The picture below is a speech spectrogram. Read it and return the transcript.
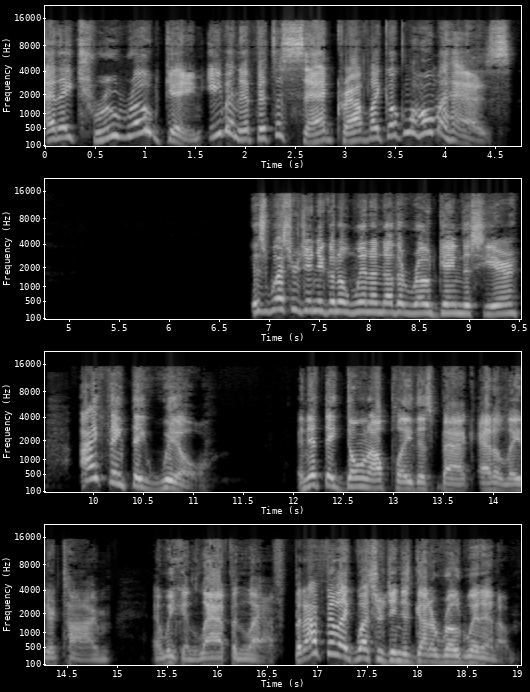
at a true road game, even if it's a sad crowd like Oklahoma has. Is West Virginia going to win another road game this year? I think they will. And if they don't, I'll play this back at a later time and we can laugh and laugh. But I feel like West Virginia's got a road win in them.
